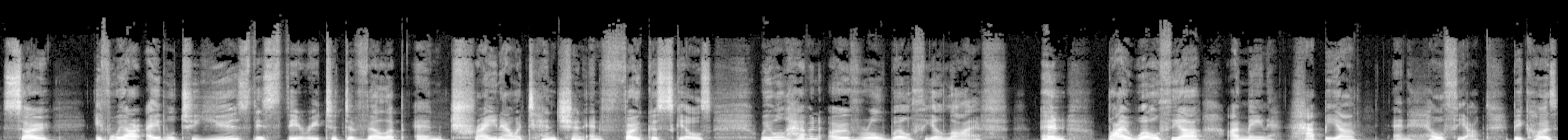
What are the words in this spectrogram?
So, if we are able to use this theory to develop and train our attention and focus skills, we will have an overall wealthier life. And by wealthier, I mean happier and healthier because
